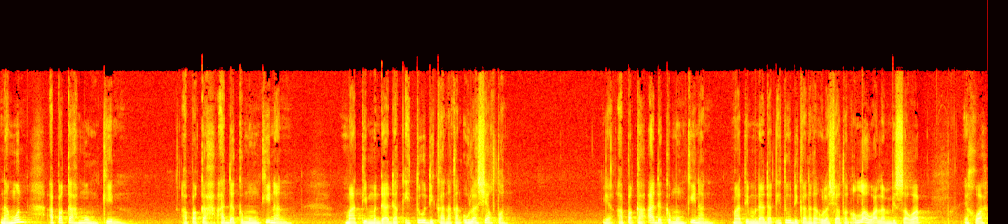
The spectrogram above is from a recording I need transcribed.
namun apakah mungkin apakah ada kemungkinan mati mendadak itu dikarenakan ulah syaitan ya apakah ada kemungkinan mati mendadak itu dikarenakan ulah syaitan Allah alam bisawab ikhwah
